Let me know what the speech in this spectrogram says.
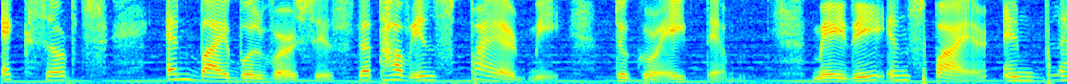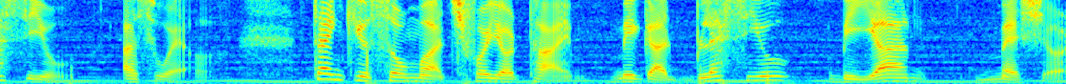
excerpts, and Bible verses that have inspired me to create them. May they inspire and bless you as well. Thank you so much for your time. May God bless you beyond measure.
